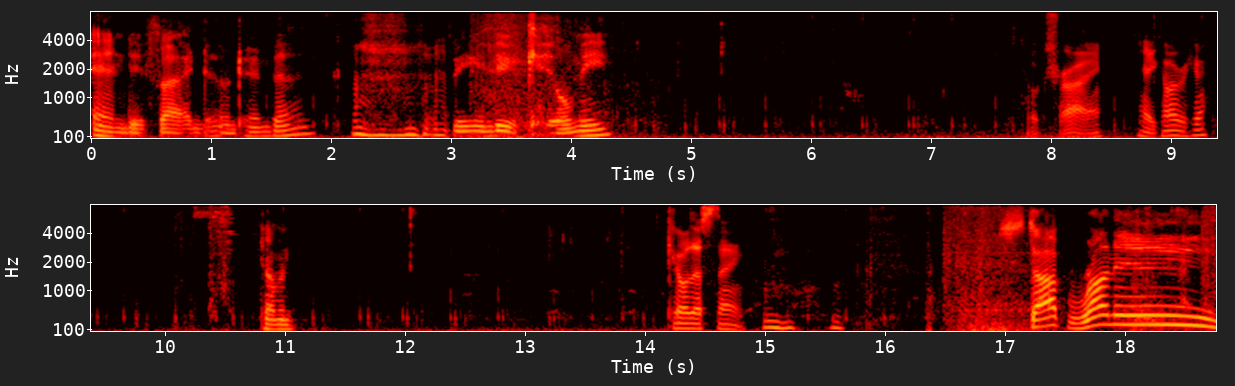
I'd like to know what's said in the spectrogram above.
And if I don't turn back, what are you gonna do? Kill me? He'll try. Hey, come over here. Coming. Kill this thing. Stop running!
